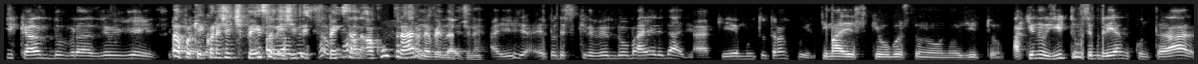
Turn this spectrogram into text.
criticando o Brasil, gente. Não, porque quando a gente pensa no Egito, a gente pensa ao contrário, na Mas, verdade, né? Aí eu estou descrevendo uma realidade. Aqui é muito tranquilo. O que mais que eu gosto no, no Egito? Aqui no Egito você poderia encontrar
